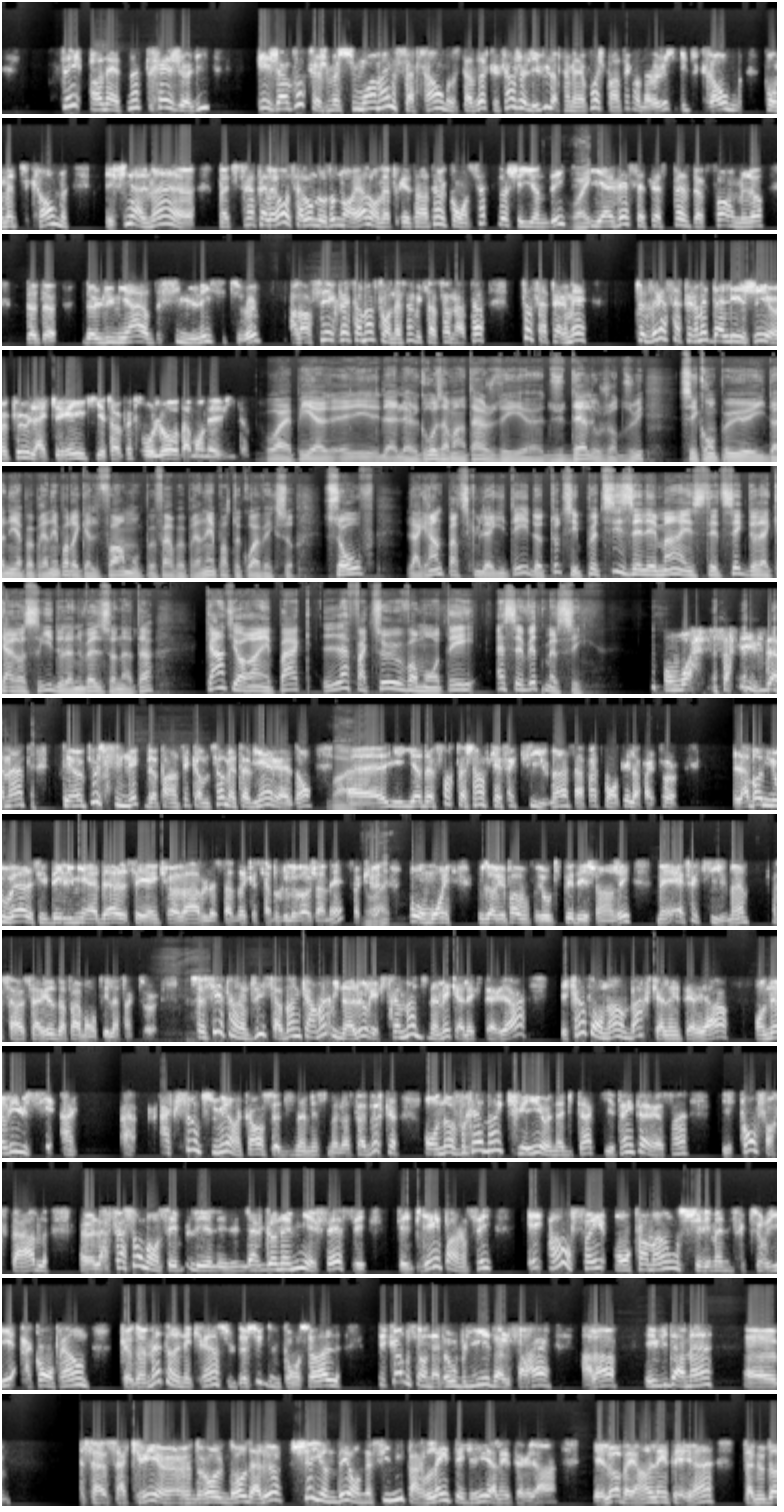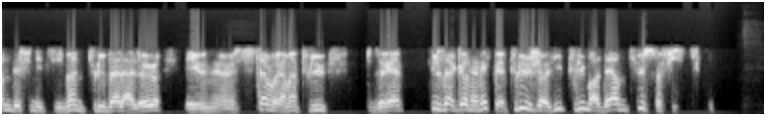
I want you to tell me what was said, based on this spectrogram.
C'est honnêtement très joli. Et j'avoue que je me suis moi-même fait prendre. C'est-à-dire que quand je l'ai vu la première fois, je pensais qu'on avait juste mis du chrome pour mettre du chrome. Et finalement, euh, ben, tu te rappelleras au Salon de l'Auto de Montréal, on a présenté un concept là, chez Hyundai. Oui. Il y avait cette espèce de forme-là de, de, de lumière de simulée, si tu veux. Alors, c'est exactement ce qu'on a fait avec la Sonata. Ça, ça permet, je te dirais, ça permet d'alléger un peu la grille qui est un peu trop lourde, à mon avis. Oui, puis euh, le, le gros avantage des, euh, du Dell aujourd'hui, c'est qu'on peut y donner à peu près n'importe quelle forme, on peut faire à peu près n'importe quoi avec ça. Sauf la grande particularité de tous ces petits éléments esthétiques de la carrosserie de la nouvelle Sonata. Quand il y aura un pack, la facture va monter assez vite, merci. Ouais, ça, évidemment, c'est un peu cynique de penser comme ça, mais tu as bien raison. Ouais. Euh, il y a de fortes chances qu'effectivement, ça fasse monter la facture. La bonne nouvelle, c'est que des lumières d'ailes, c'est increvable. C'est-à-dire que ça brûlera jamais. Fait que, Ouais. Au moins, vous n'aurez pas à vous préoccuper d'échanger. Mais effectivement, ça, ça risque de faire monter la facture. Ceci étant dit, ça donne quand même une allure extrêmement dynamique à l'extérieur. Et quand on embarque à l'intérieur, on a réussi à, à accentuer encore ce dynamisme-là. C'est-à-dire qu'on a vraiment créé un habitat qui est intéressant, qui est confortable. Euh, la façon dont l'ergonomie est faite, c'est bien pensé. Et enfin, on commence chez les manufacturiers à comprendre que de mettre un écran sur le dessus d'une console, c'est comme si on avait oublié de le faire. Alors, évidemment, euh, ça, ça crée un, drôle, drôle d'allure. Chez Hyundai, on a fini par l'intégrer à l'intérieur. Et là, ben, en l'intégrant, ça nous donne définitivement une plus belle allure et un système vraiment plus, je dirais, plus ergonomique, mais plus joli, plus moderne, plus sophistiqué.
